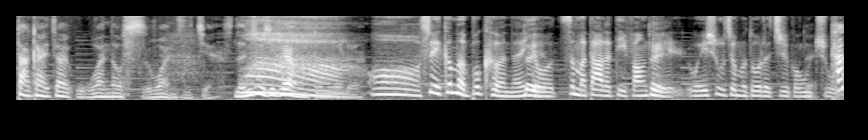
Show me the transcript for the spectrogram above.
大概在五万到十万之间，人数是非常多的。哦，所以根本不可能有这么大的地方给为数这么多的志工住。他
